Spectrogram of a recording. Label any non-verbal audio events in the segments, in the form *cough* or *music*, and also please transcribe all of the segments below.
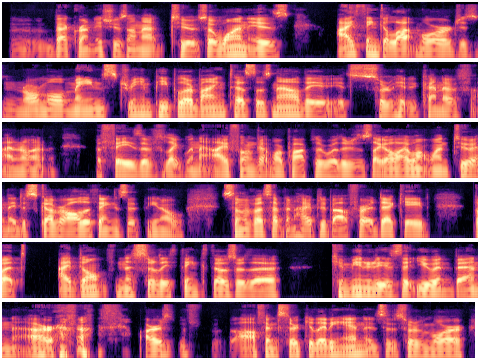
background issues on that too. So one is I think a lot more just normal mainstream people are buying Teslas now. They it's sort of hit kind of I don't know a phase of like when the iPhone got more popular where they're just like, "Oh, I want one too." And they discover all the things that, you know, some of us have been hyped about for a decade. But I don't necessarily think those are the communities that you and Ben are *laughs* are often circulating in. It's sort of more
